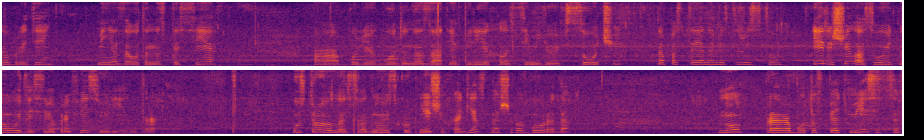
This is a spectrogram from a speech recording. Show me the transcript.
Добрый день, меня зовут Анастасия. А, Более года назад я переехала с семьей в Сочи на постоянное место жительства и решила освоить новую для себя профессию риэлтора. Устроилась в одно из крупнейших агентств нашего города. Но проработав 5 месяцев,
